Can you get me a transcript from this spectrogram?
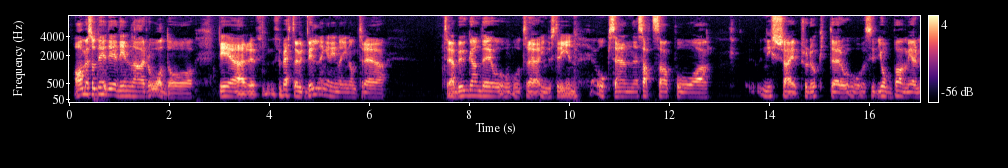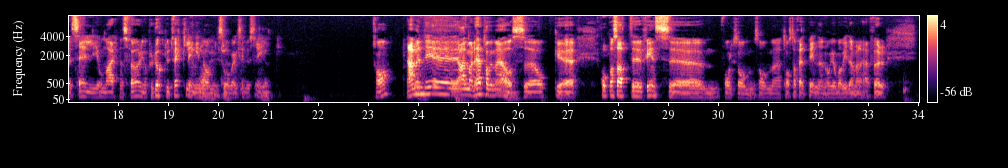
Ja men så det, det är dina råd och det är förbättra utbildningen inom, inom trä, träbyggande och, och, och träindustrin och sen satsa på nischa i produkter och, och jobba mer med sälj och marknadsföring och produktutveckling inom det. sågverksindustrin. Ja. Ja, nej men det Almar, det här tar vi med oss eh, och eh, hoppas att det finns eh, folk som, som eh, tar stafettpinnen och jobbar vidare med det här. För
